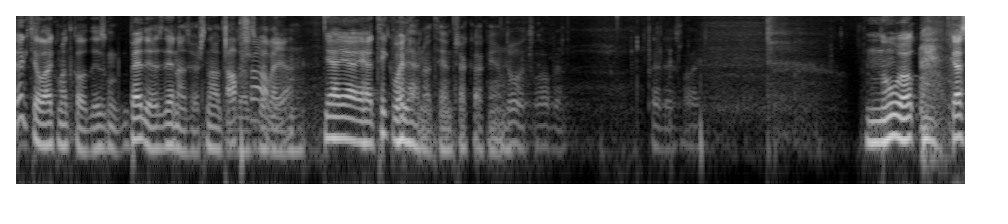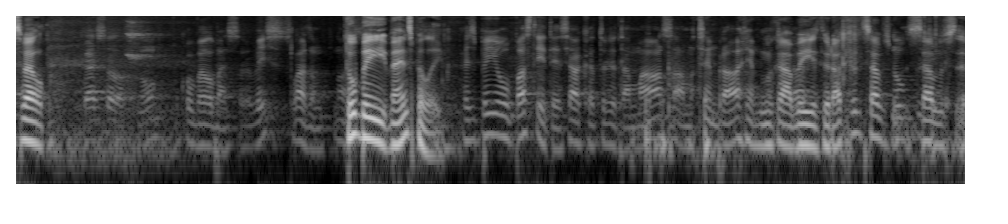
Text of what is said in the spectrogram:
Tagad jau laikam atkal diezgan pēdējās dienās vairs nav tādu Apšāva, jā? Jā, jā, jā, tik vaļā no tiem trakākiem. Ļoti labi. Pēdējais laiks. Nu, kas vēl? Kas vēl? Nu, ko vēl mēs visi slēdzam? Nu, Tu biji Ventspēlī. Es biju pastīties, jā, ka tur ir tā māsām, tiem brāļiem. Nu, kā bija? Tur atradis savus, Nu, savus es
